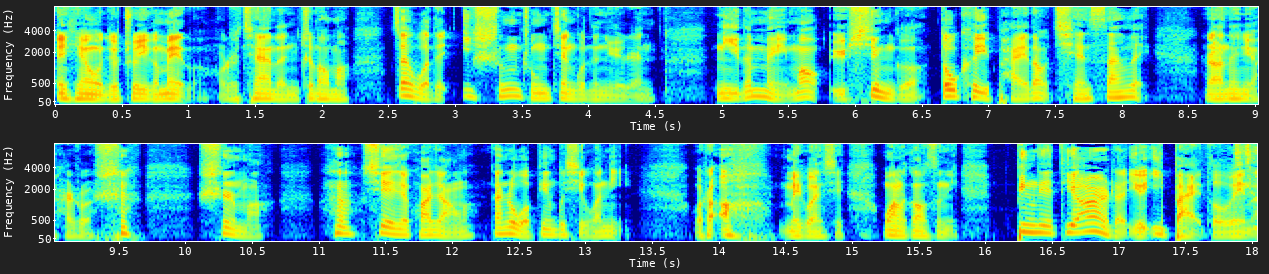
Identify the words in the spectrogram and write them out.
那天我就追一个妹子，我说：“亲爱的，你知道吗？在我的一生中见过的女人。”你的美貌与性格都可以排到前三位，然后那女孩说：“是，是吗？哼，谢谢夸奖了，但是我并不喜欢你。”我说：“啊，没关系，忘了告诉你，并列第二的有一百多位呢。”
